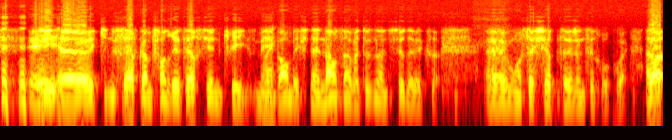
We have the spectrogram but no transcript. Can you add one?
et euh, qui nous servent comme fonds de réserve s'il y a une crise. Mais bon, ben finalement, on s'en va tous dans le sud avec ça. Euh, où on s'achète je ne sais trop quoi. Alors,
